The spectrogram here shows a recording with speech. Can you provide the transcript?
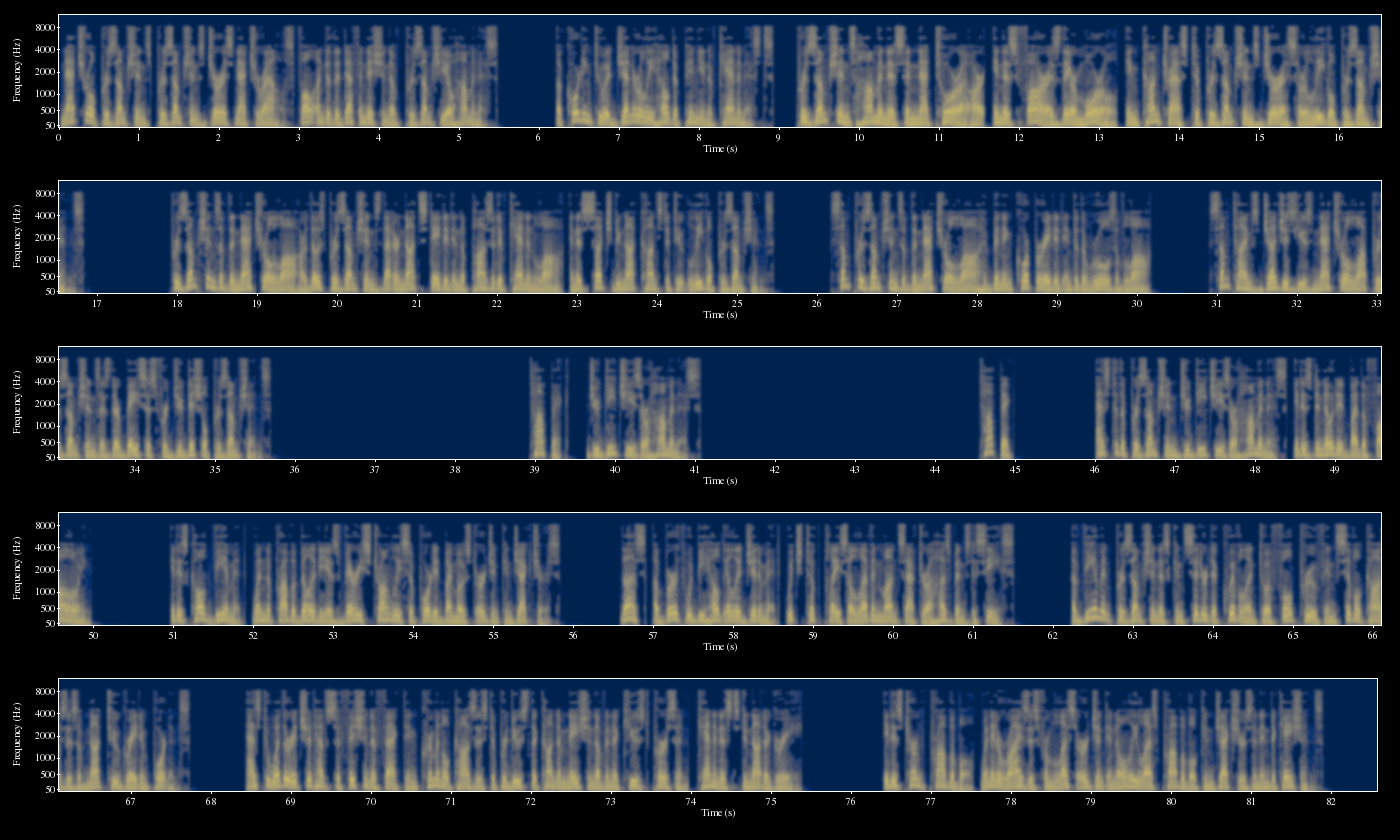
Natural presumptions presumptions juris naturales fall under the definition of presumptio hominis. According to a generally held opinion of canonists, Presumptions hominis and natura are, in as far as they are moral, in contrast to presumptions juris or legal presumptions. Presumptions of the natural law are those presumptions that are not stated in the positive canon law, and as such do not constitute legal presumptions. Some presumptions of the natural law have been incorporated into the rules of law. Sometimes judges use natural law presumptions as their basis for judicial presumptions. Judicis or hominis as to the presumption judicis or hominis, it is denoted by the following It is called vehement, when the probability is very strongly supported by most urgent conjectures. Thus, a birth would be held illegitimate, which took place eleven months after a husband's decease. A vehement presumption is considered equivalent to a full proof in civil causes of not too great importance. As to whether it should have sufficient effect in criminal causes to produce the condemnation of an accused person, canonists do not agree. It is termed probable, when it arises from less urgent and only less probable conjectures and indications.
